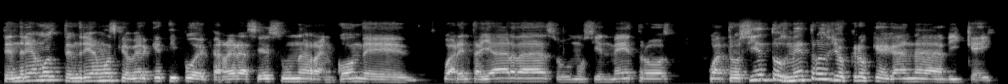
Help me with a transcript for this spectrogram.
Tendríamos, tendríamos que ver qué tipo de carrera, si es un arrancón de 40 yardas o unos 100 metros. 400 metros yo creo que gana DK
